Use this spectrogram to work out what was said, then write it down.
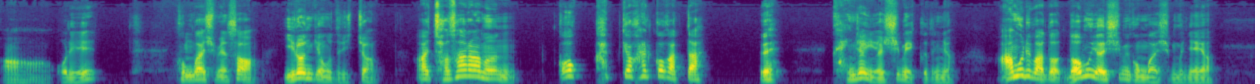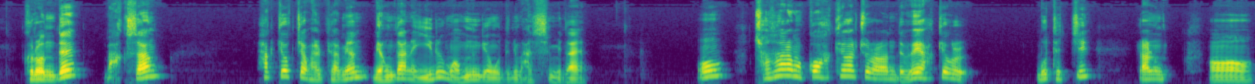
어 우리 공부하시면서 이런 경우들 있죠. 아, 저 사람은 꼭 합격할 것 같다. 왜? 굉장히 열심히 했거든요. 아무리 봐도 너무 열심히 공부하신 분이에요. 그런데 막상 합격자 발표하면 명단에 이름 없는 경우들이 많습니다. 어? 저 사람은 꼭 합격할 줄 알았는데 왜 합격을 못했지? 라는 어,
